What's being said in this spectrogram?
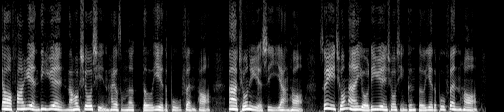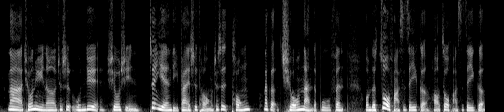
要发愿立愿，然后修行，还有什么呢？德业的部分，哈。那求女也是一样，哈。所以求男有立愿修行跟德业的部分，哈。那求女呢，就是文略修行，正言礼拜是同，就是同那个求男的部分。我们的做法是这一个，好，做法是这一个，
